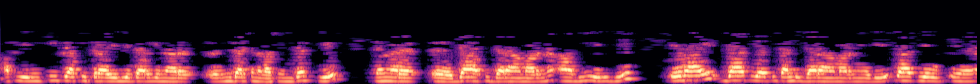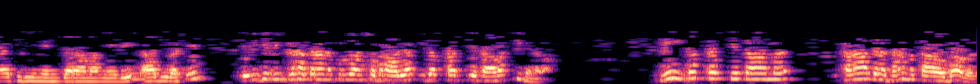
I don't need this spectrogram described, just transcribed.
අපි මේ කීපයක් විතරයි එළියට අරගෙන අර නිදර්ශන වශයෙන් දැක්කේ. දැන් අර ජාති ජරා මරණ ආදී ඒ විදිහේ ඒවායේ ජාතිය ඇති කල්ලි ජරා මරණයේදී ජාතිය ඇතිවීමෙන් ජරා මරණයේදී ආදී වශයෙන් ඒ විදිහ විග්‍රහ කරන්න පුළුවන් ස්වභාවයක් ඉද ප්‍රත්‍යතාවක් තිබෙනවා. මේ ඉද ප්‍රත්‍යතාවම සනාතන ධර්මතාව බව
